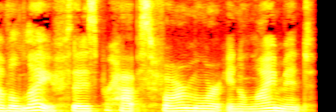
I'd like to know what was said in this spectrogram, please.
of a life that is perhaps far more in alignment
